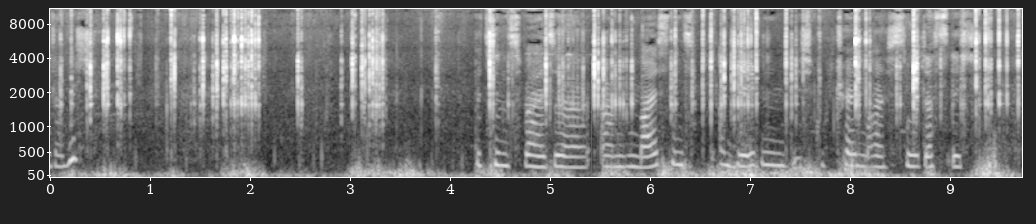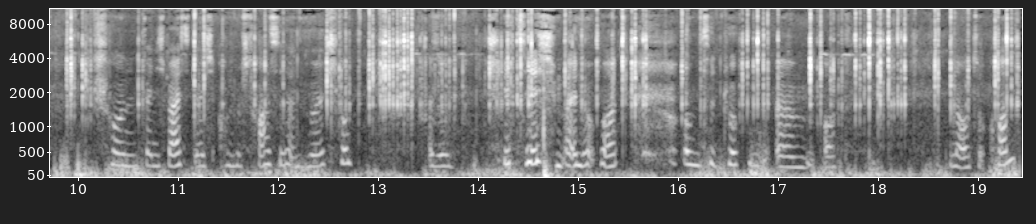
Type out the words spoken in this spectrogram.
oder nicht. Beziehungsweise ähm, meistens an Wegen, die ich gut kenne, mache ich so, dass ich schon, wenn ich weiß, gleich auch eine Straße, dann höre ich schon. Also spitze ich meine Ohren, um zu gucken, ähm, ob ein Auto kommt.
